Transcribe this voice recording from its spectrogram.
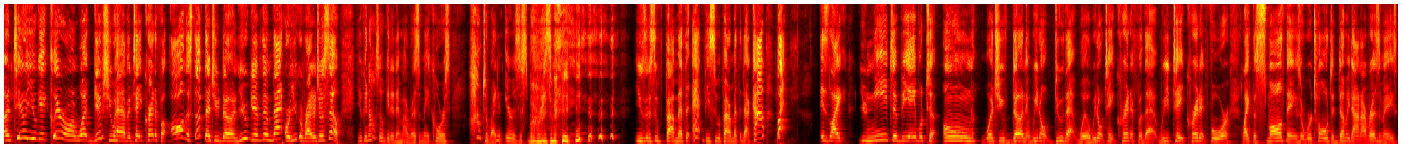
Until you get clear on what gifts you have and take credit for all the stuff that you've done, you give them that or you can write it yourself. You can also get it in my resume course, How to Write an Irresistible Resume, using the superpower method at thesuperpowermethod.com. But it's like, you need to be able to own what you've done and we don't do that well. We don't take credit for that. We take credit for like the small things or we're told to dummy down our resumes.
